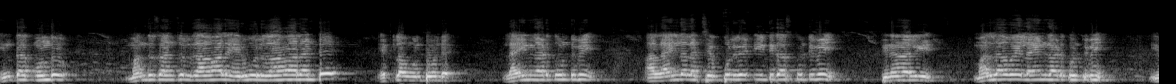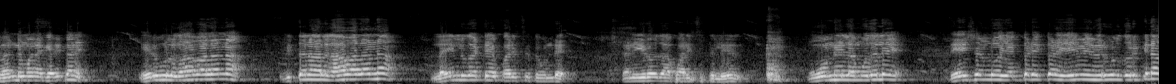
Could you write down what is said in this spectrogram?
ఇంతకుముందు మందు సంచులు కావాలి ఎరువులు కావాలంటే ఎట్లా ఉంటుండే? లైన్ కడుతుంటుమి. ఆ లైన్లలో చెప్పులు పెట్టి ఇంటికి వస్తుంటిమి. తినగలిగి మళ్ళా పోయి లైన్ కడుతుంటిమి ఇవన్నీ మనకు ఎరుకనే. ఎరువులు కావాలన్నా విత్తనాలు కావాలన్నా లైన్లు కట్టే పరిస్థితి ఉండే. కానీ ఈరోజు ఆ పరిస్థితి లేదు. మూడు నెలల మొదలే దేశంలో ఎక్కడెక్కడ ఏమేమి ఎరువులు దొరికినా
